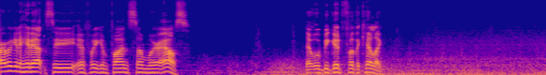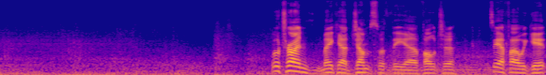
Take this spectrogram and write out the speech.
Alright, we're gonna head out and see if we can find somewhere else. That would be good for the killing. We'll try and make our jumps with the uh, vulture. See how far we get.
